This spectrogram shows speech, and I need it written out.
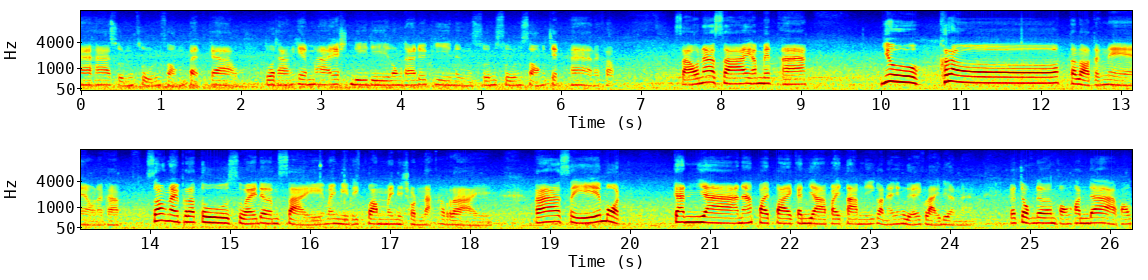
5500289 ตัวถัง MRHDD ลงท้ายด้วย P100275 นะครับ เสาหน้าซ้ายครับเม็ดอาร์ อยู่ครบตลอดทั้งแนวนะครับซอกในประตูสวยเดิมใส ไม่มีพลิกคว่ำไม่มีชนหนักอะไรภาษีหมดกันยานะปลายปลายกันยาไปตามนี้ก่อนนะ ยังเหลืออีกหลายเดือนนะกระจกเดิมของ Honda พร้อม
